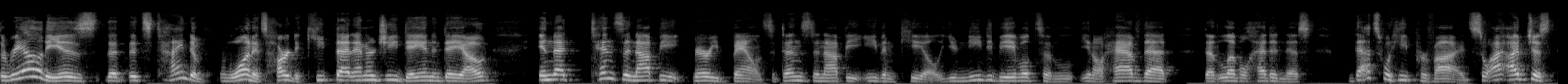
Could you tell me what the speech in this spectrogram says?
the reality is that it's kind of one, it's hard to keep that energy day in and day out. And that tends to not be very balanced. It tends to not be even keel. You need to be able to, you know, have that that level headedness that's what he provides. So I, I'm just,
